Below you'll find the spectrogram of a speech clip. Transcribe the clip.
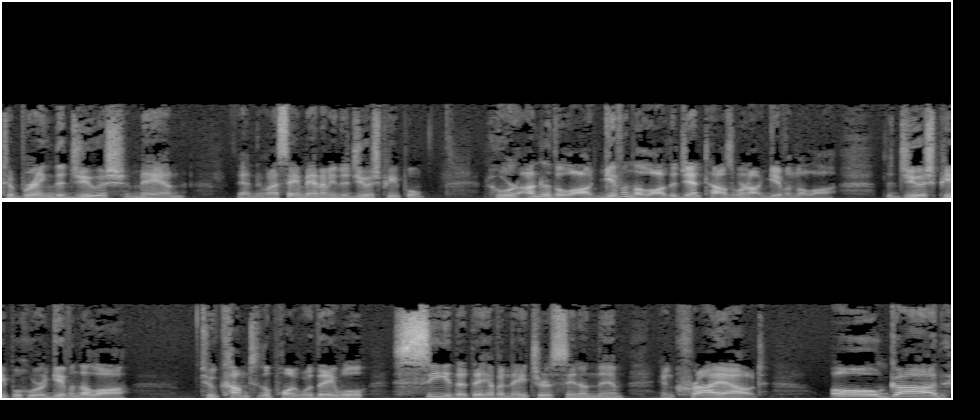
to bring the Jewish man, and when I say man, I mean the Jewish people who are under the law, given the law. The Gentiles were not given the law. The Jewish people who are given the law to come to the point where they will see that they have a nature of sin in them and cry out, Oh God,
